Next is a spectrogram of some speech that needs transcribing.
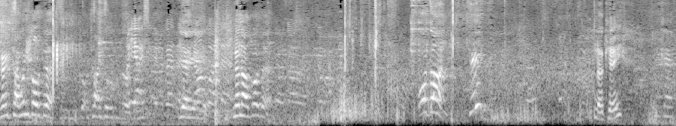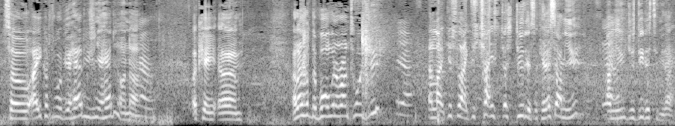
Every time when you go there, go, try and go. Are you actually gonna go there? Yeah, yeah, yeah. go there. No, no, go there. All done. See? Okay. Okay. So, are you comfortable with your head, using your head, or not? No. Okay. Um, I'm gonna have the ball. I'm gonna run towards you, Yeah. and like just like just try, just do this. Okay. Let's say I'm you. I'm you. Just do this to me, like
